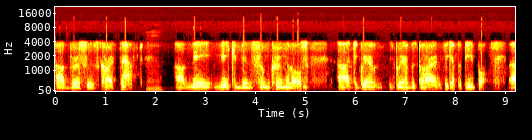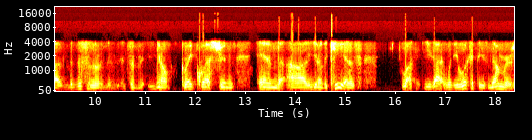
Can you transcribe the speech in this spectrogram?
uh, versus car theft mm-hmm. uh, may may convince some criminals uh, to grab grab the car and pick up the people. Uh, but this is a it's a you know great question, and uh, you know the key is look you got when you look at these numbers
